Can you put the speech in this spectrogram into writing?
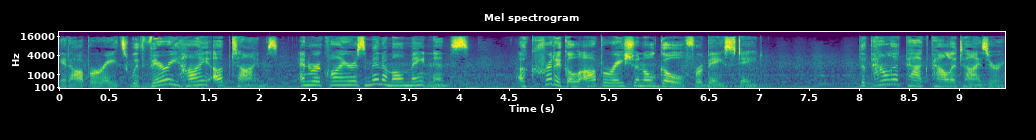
it operates with very high uptimes and requires minimal maintenance, a critical operational goal for Bay State. The paletpac Palletizer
